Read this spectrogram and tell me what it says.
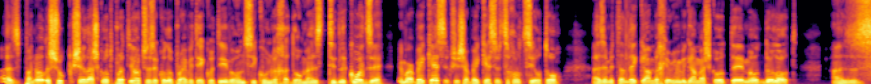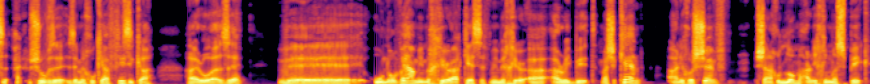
אז פנו לשוק של השקעות פרטיות, שזה כל ה-private equity והון סיכון וכדומה, אז תדלקו את זה עם הרבה כסף, כשיש הרבה כסף צריך להוציא אותו, אז זה מתדלק גם מחירים וגם השקעות uh, מאוד גדולות. אז שוב, זה, זה מחוקי הפיזיקה, האירוע הזה, והוא נובע ממחיר הכסף, ממחיר הריבית. מה שכן, אני חושב שאנחנו לא מעריכים מספיק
